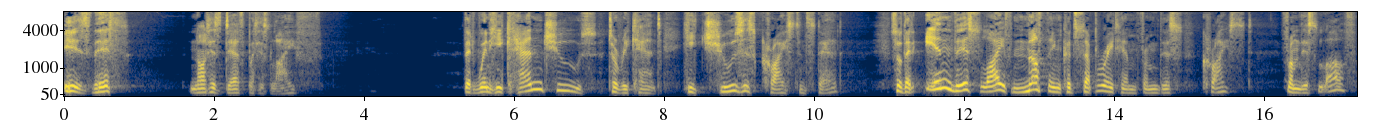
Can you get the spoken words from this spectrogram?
is this not his death, but his life. That when he can choose to recant, he chooses Christ instead. So that in this life, nothing could separate him from this Christ, from this love.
